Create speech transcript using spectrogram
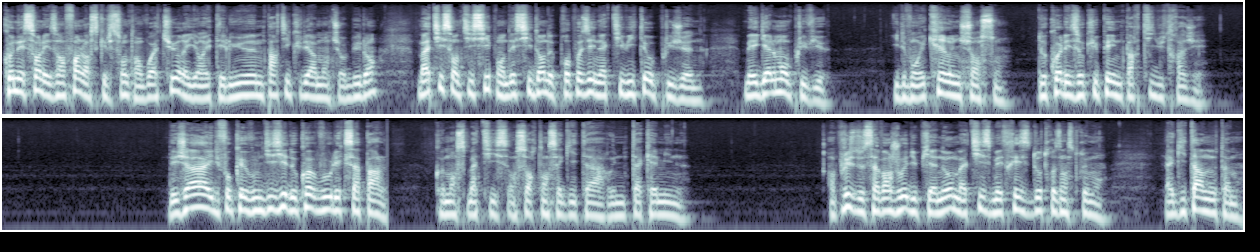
Connaissant les enfants lorsqu'ils sont en voiture, ayant été lui-même particulièrement turbulent, Mathis anticipe en décidant de proposer une activité aux plus jeunes, mais également aux plus vieux. Ils vont écrire une chanson, de quoi les occuper une partie du trajet. Déjà, il faut que vous me disiez de quoi vous voulez que ça parle, commence Mathis en sortant sa guitare, une takamine. En plus de savoir jouer du piano, Mathis maîtrise d'autres instruments, la guitare notamment.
